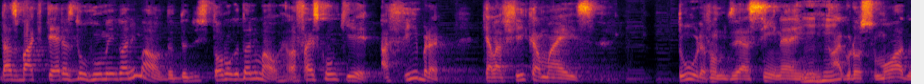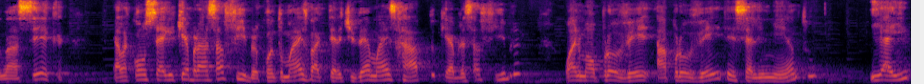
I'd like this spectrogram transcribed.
das bactérias do rumen do animal, do, do estômago do animal. Ela faz com que a fibra, que ela fica mais dura, vamos dizer assim, né, uhum. a grosso modo, na seca, ela consegue quebrar essa fibra. Quanto mais bactéria tiver, mais rápido quebra essa fibra. O animal aproveita esse alimento e aí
